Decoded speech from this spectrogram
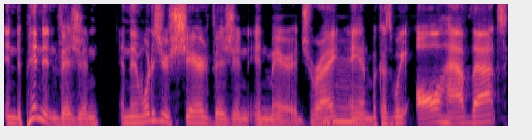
independent vision and then what is your shared vision in marriage right Mhm. and because we all have that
